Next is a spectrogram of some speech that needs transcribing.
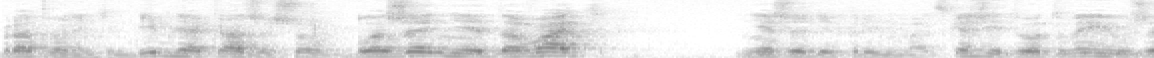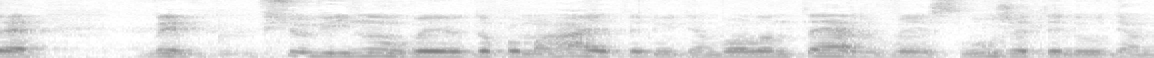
Брат Валентин, Біблія каже, що блаженніше давати, нежели приймати. Скажіть, от ви вже ви всю війну ви допомагаєте людям, волонтер, ви служите людям,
